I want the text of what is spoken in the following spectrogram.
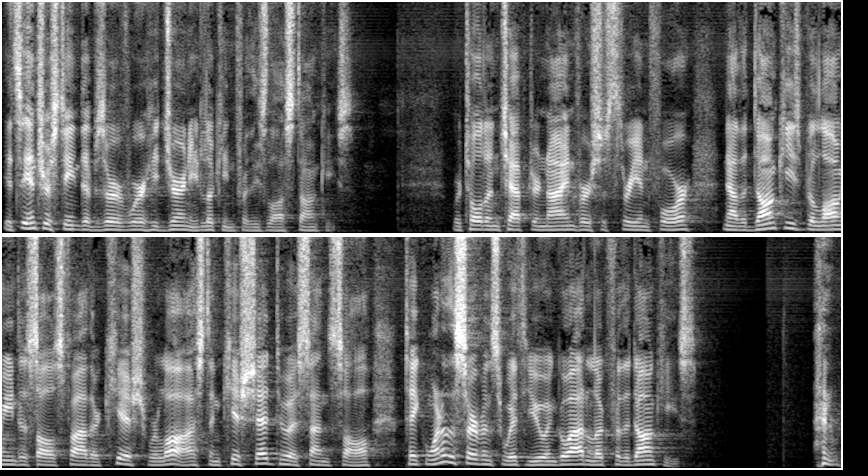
It's interesting to observe where he journeyed looking for these lost donkeys. We're told in chapter 9, verses 3 and 4 Now the donkeys belonging to Saul's father Kish were lost, and Kish said to his son Saul, Take one of the servants with you and go out and look for the donkeys. And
